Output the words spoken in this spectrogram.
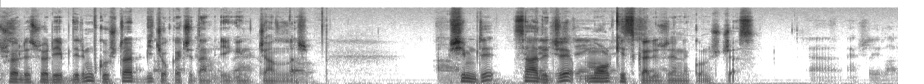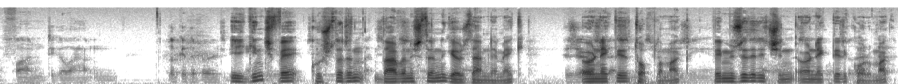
şöyle söyleyebilirim kuşlar birçok açıdan ilginç canlılar. Şimdi sadece mor kiskal üzerine konuşacağız. İlginç ve kuşların davranışlarını gözlemlemek örnekleri toplamak ve müzeler için örnekleri korumak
